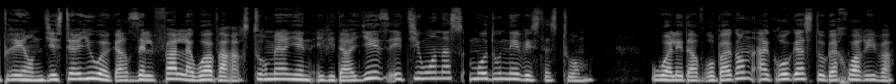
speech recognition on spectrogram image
Dre an diesterioù hag ar zelfa la oa var ar stourmerien evit ar yez e ti oanas modou nevez da stourm. Ou ale da vrobagan a grogaz d'ober c'hoariva,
